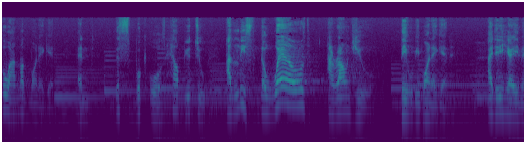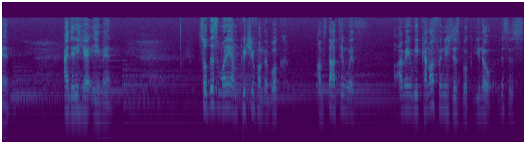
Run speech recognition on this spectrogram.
who are not born again. And this book will help you to, at least the world around you, they will be born again. I didn't hear amen. I didn't hear amen. So this morning I'm preaching from the book. I'm starting with, I mean, we cannot finish this book. You know, this is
